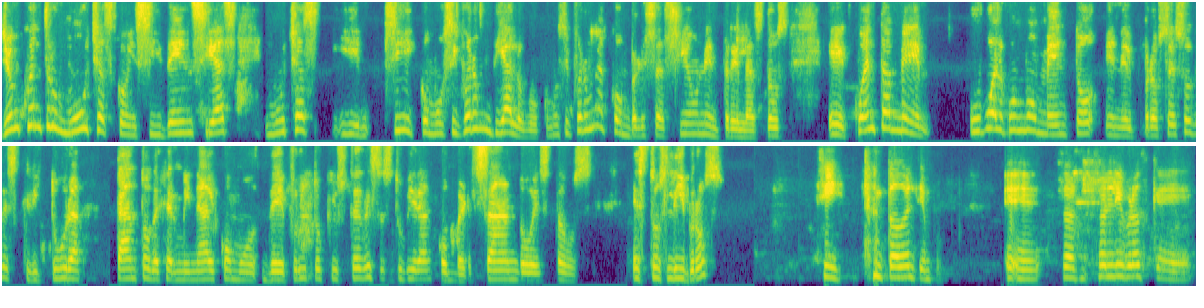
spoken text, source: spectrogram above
Yo encuentro muchas coincidencias, muchas, y sí, como si fuera un diálogo, como si fuera una conversación entre las dos. Eh, cuéntame, ¿hubo algún momento en el proceso de escritura, tanto de Germinal como de Fruto, que ustedes estuvieran conversando estos, estos libros? Sí, todo el tiempo. Eh, son, libros que,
